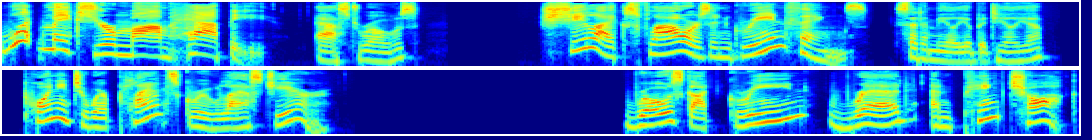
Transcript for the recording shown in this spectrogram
What makes your mom happy? asked Rose. She likes flowers and green things, said Amelia Bedelia, pointing to where plants grew last year. Rose got green, red, and pink chalk.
